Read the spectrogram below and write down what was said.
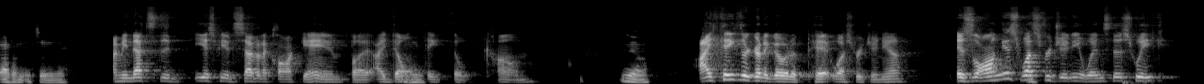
I don't think so either. I mean, that's the ESPN seven o'clock game, but I don't Mhm. think they'll come. Yeah. I think they're going to go to Pitt, West Virginia. As long as West Virginia wins this week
